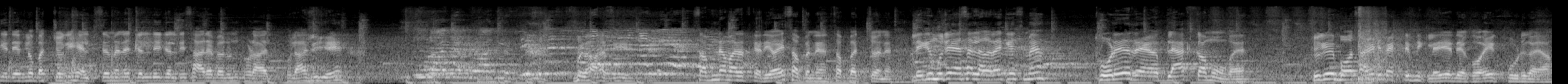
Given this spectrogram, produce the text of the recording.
ये देख लो बच्चों की हेल्प से मैंने जल्दी जल्दी सारे बैलून फुला फुला लिए। फुला दिए सबने मदद करी भाई सबने सब बच्चों ने। लेकिन मुझे ऐसा लग रहा है कि इसमें थोड़े ब्लैक कम हो गए। क्योंकि बहुत सारे डिफेक्टिव निकले, ये देखो, एक फूट गया।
